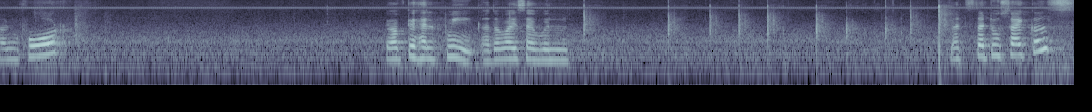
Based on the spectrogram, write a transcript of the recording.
And 4, you have to help me otherwise I will, that is the 2 cycles.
